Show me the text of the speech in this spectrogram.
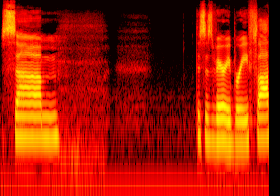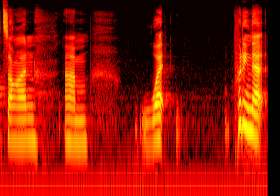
some, this is very brief, thoughts on um, what putting that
